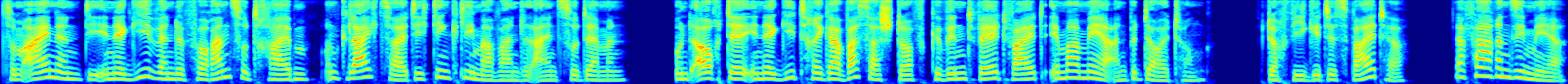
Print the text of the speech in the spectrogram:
Zum einen die Energiewende voranzutreiben und gleichzeitig den Klimawandel einzudämmen. Und auch der Energieträger Wasserstoff gewinnt weltweit immer mehr an Bedeutung. Doch wie geht es weiter? Erfahren Sie mehr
